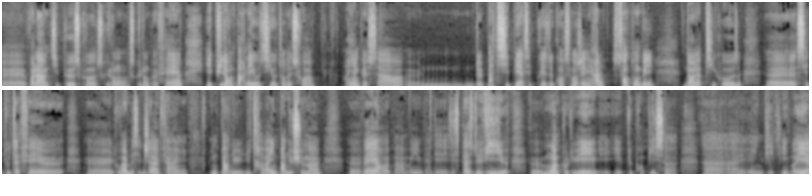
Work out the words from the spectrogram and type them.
Euh, voilà un petit peu ce que, ce que l'on peut faire, et puis d'en parler aussi autour de soi. Rien que ça, euh, de participer à cette prise de conscience générale sans tomber dans la psychose, euh, c'est tout à fait euh, louable. C'est déjà faire une, part du, travail, une part du chemin vers, ben oui, vers des espaces de vie moins pollués et, plus propices à, une vie équilibrée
